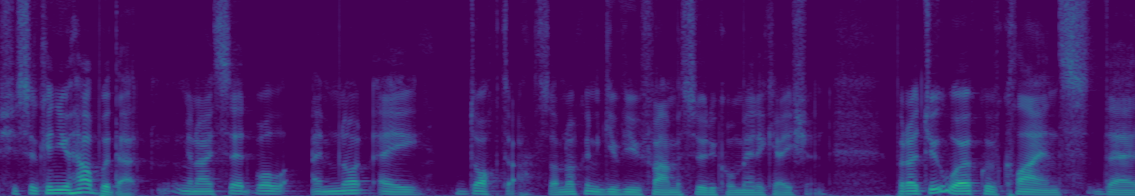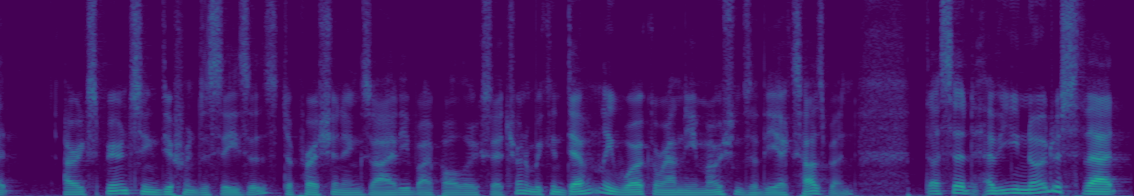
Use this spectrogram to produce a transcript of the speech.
she said, Can you help with that? And I said, Well, I'm not a doctor, so I'm not going to give you pharmaceutical medication. But I do work with clients that are experiencing different diseases, depression, anxiety, bipolar, etc. And we can definitely work around the emotions of the ex husband. I said, Have you noticed that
